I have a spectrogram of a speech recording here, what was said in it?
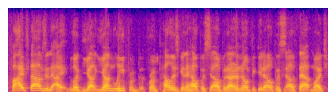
5,000. I look, young young Lee from from Pella is going to help us out, but I don't know if he can help us out that much.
